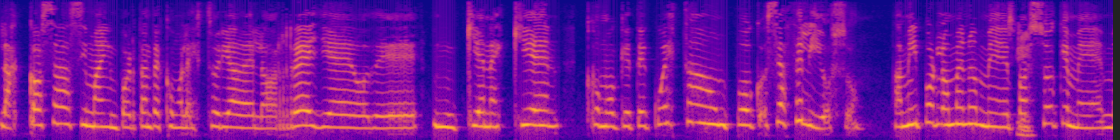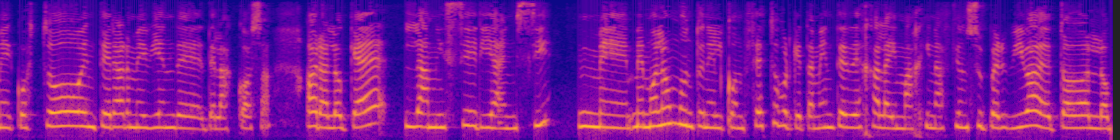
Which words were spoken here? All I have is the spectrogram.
las cosas así más importantes como la historia de los reyes o de mm, quién es quién, como que te cuesta un poco, se hace lioso. A mí por lo menos me Sí. pasó que me, me costó enterarme bien de, de las cosas. Ahora, lo que es la miseria en sí, me, me mola un montón el concepto porque también te deja la imaginación súper viva de todos los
